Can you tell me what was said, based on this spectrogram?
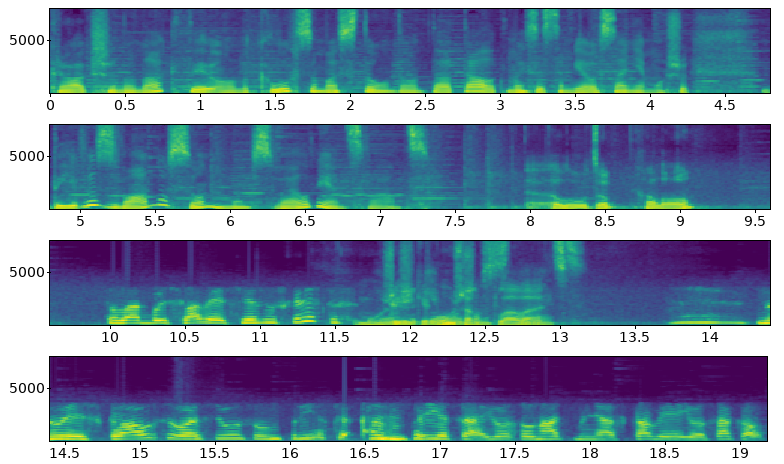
krākšanu naktī un klusuma stundu un tā tālāk. Mēs esam jau saņemuši divus zvanus un mums vēl viens zvans. Lūdzu, halo! Lai būtu slavēts Jēzus Kristus. Mūžīgi mūžam slavēts! Nu, es klausos jūs un prieka, priecājos un atmiņās kavējos atkal.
